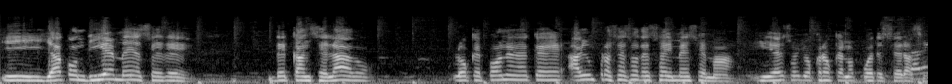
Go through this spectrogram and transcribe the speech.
y ya con 10 meses de, de cancelado, lo que ponen es que hay un proceso de seis meses más y eso yo creo que no puede ser así.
